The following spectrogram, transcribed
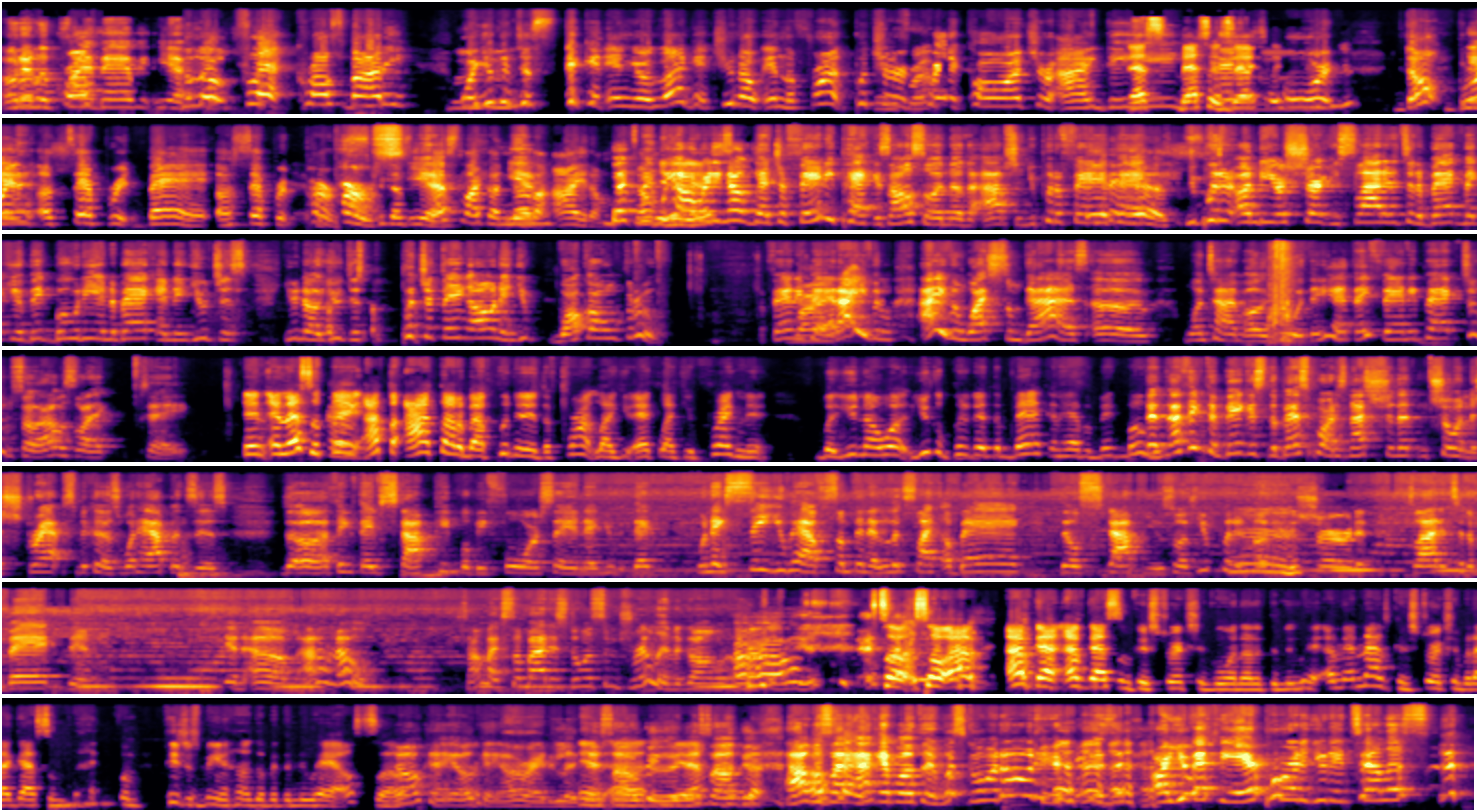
oh, that little little flat cross- bag. Yeah. the little flat crossbody, where you can Mhm. just stick it in your luggage, you know, in the front, put In your front. credit card, your ID, that's your that's exactly passport. Mhm. Don't bring Yeah. a separate bag, a separate purse. purse, because yeah. that's like another Yeah. item. But, but we already is. know that your fanny pack is also another option. You put a fanny It pack, is. you put it under your shirt, you slide it into the back, make your big booty in the back, and then you just, you know, you just put your thing on and you walk on through. A fanny Right. pack. And I even I even watched some guys uh one time uh do it. They had they fanny pack too. So I was like, say, And and that's the thing. I thought I thought about putting it at the front, like you act like you're pregnant. But you know what? You can put it at the back and have a big booty. I think the biggest, the best part is not showing the straps because what happens is the uh, I think they've stopped people before saying that you that when they see you have something that looks like a bag, they'll stop you. So if you put it under the shirt and slide it to the back, then then um I don't know. Sound like somebody's doing some drilling to go on. So so I've I've got I've got some construction going on at the new. ha- I mean, not construction, but I got some some pictures being hung up at the new house. So Okay, okay, all right. Look, And, that's all uh, good. yeah. That's all good. I was like, I kept on saying, what's going on here? Is it- are you at the airport and you didn't tell us?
